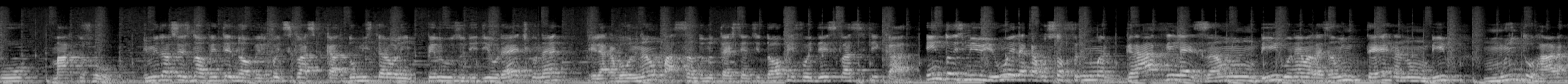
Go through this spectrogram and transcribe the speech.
o Marcos Hu. Em 1999 ele foi desclassificado do Mr. Olímpico pelo uso de diurético, né? Ele acabou não passando no teste antidoping e foi desclassificado. Em 2001 ele acabou sofrendo uma grave lesão no umbigo, né? Uma lesão interna no umbigo, muito rara,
